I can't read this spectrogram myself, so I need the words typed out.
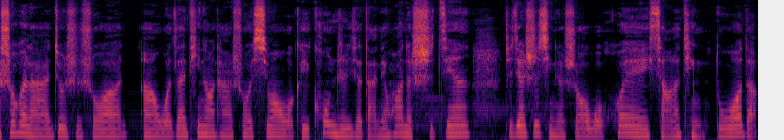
说回来，就是说，啊，我在听到他说希望我可以控制一下打电话的时间这件事情的时候，我会想了挺多的。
